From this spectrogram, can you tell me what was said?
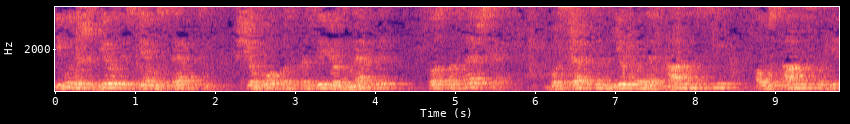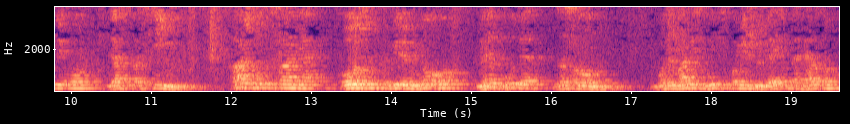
і будеш вірити в своєму серці, що Бог воскресив його з мертвих, то спасешся, бо серцем віруємо для праведності, а устами сповідуємо для спасіння. Кожне писання, кожен, хто вірить в нього, не буде засоромлений. Бо нема різниці поміж юдеєм та геленом,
